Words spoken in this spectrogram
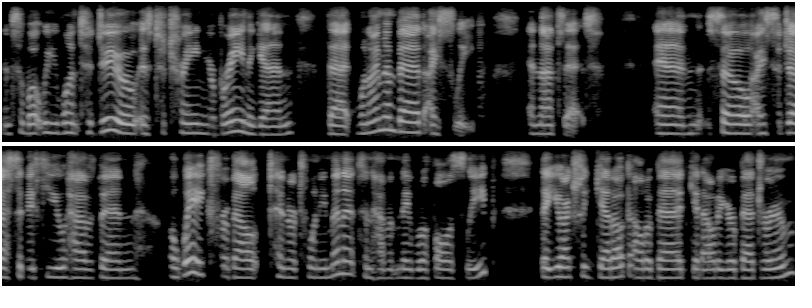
And so what we want to do is to train your brain again that when I'm in bed, I sleep and that's it. And so I suggest that if you have been awake for about 10 or 20 minutes and haven't been able to fall asleep, that you actually get up out of bed, get out of your bedroom,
